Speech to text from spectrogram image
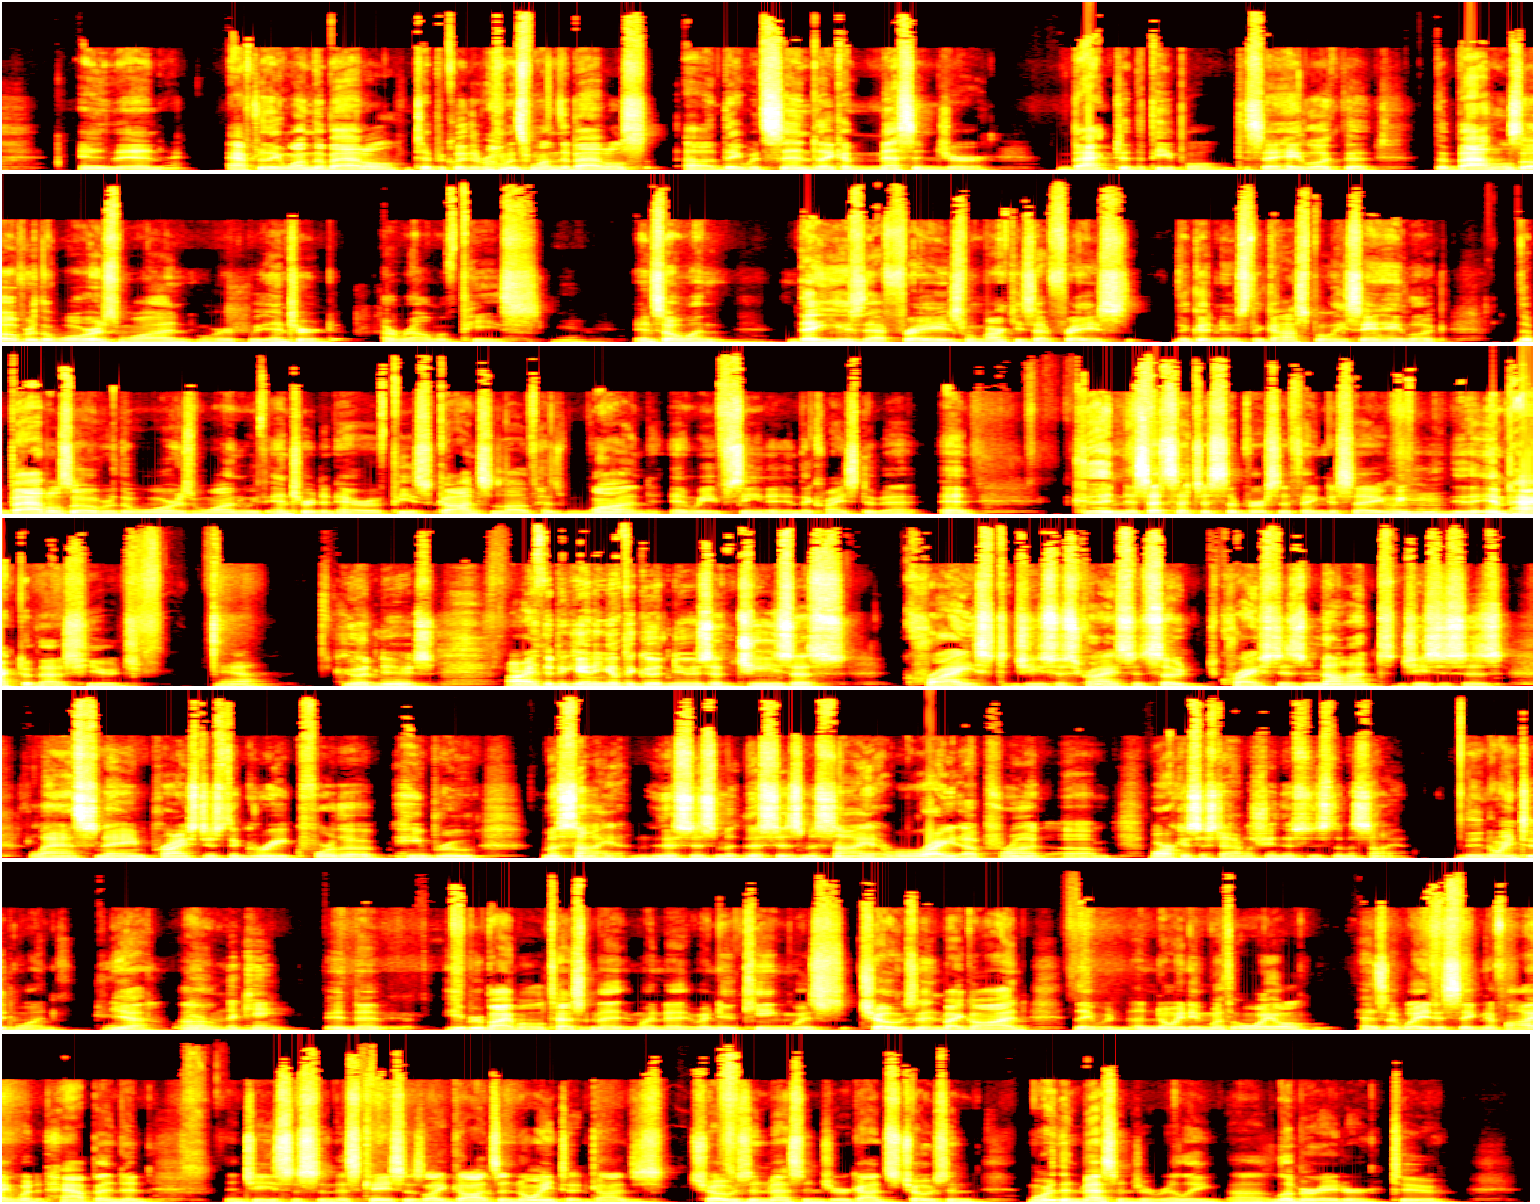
and then after they won the battle, typically the Romans won the battles, uh, they would send like a messenger back to the people to say, hey, look, the, the battle's over, the war is won, We're, we entered a realm of peace. Yeah. And so when they use that phrase, when Mark used that phrase, the good news, the gospel, he's saying, hey, look, the battle's over, the war is won, we've entered an era of peace. God's love has won, and we've seen it in the Christ event. And goodness, that's such a subversive thing to say. Mm-hmm. We, the impact of that is huge. Yeah, good news. All right, the beginning of the good news of Jesus Christ, Jesus Christ. And so Christ is not Jesus's last name. Christ is the Greek for the Hebrew Messiah. This is this is Messiah right up front. Um, Mark is establishing this is the Messiah, the anointed one. Yeah, yeah. Um, the King in the Hebrew Bible Old Testament. When a, a new king was chosen by God, they would anoint him with oil as a way to signify what had happened. And and Jesus, in this case, is like God's anointed, God's chosen messenger, God's chosen more than messenger, really, uh, liberator too.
